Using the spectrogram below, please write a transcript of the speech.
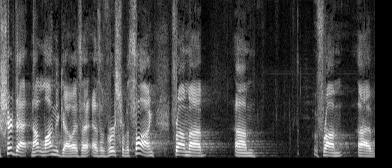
shared that not long ago as a, as a verse from a song from, uh, um, from uh,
